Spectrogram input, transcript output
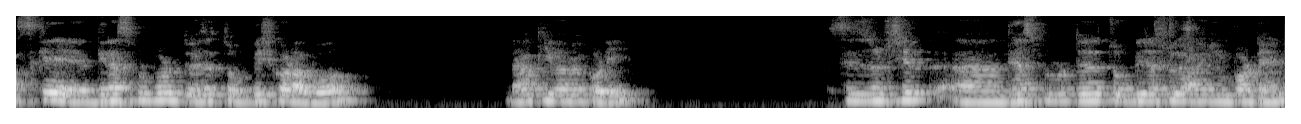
আজকে দিনাজপুর বোর্ড দুই হাজার চব্বিশ করাবো। দেখো কীভাবে করি। সৃজনশীল দিনাজপুর বোর্ড দুই হাজার চব্বিশ আসলে অনেক ইম্পর্টেন্ট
